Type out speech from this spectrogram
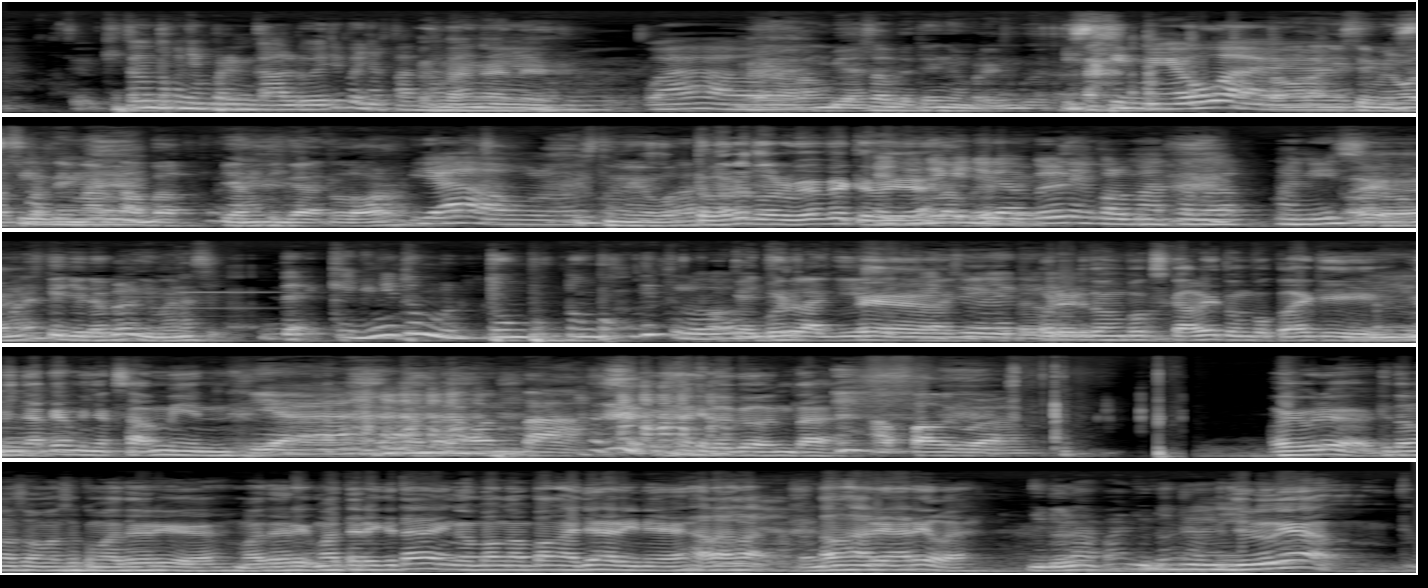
Kita untuk nyamperin kaldo aja banyak Tantangan, tantangannya. ya. Wow. Kayak orang biasa berarti yang nyamperin gue. Istimewa ya. Orang istimewa seperti martabak yang tiga telur. Ya Allah. Istimewa. Telur telur bebek tapi ya. Kejunya keju double yang kalau martabak manis. Kalau manis keju double gimana sih? Da- Kejunya tuh tumpuk-tumpuk gitu loh. Oke, keju lagi, keju Iya. lagi gitu. Udah ditumpuk sekali, tumpuk lagi. Minyaknya minyak samin. Iya, gambarnya onta. Kayak logo onta. Apal gua. Oh ya udah, kita langsung masuk ke materi ya. Materi materi kita yang gampang-gampang aja hari ini ya. Hal-hal Iya. hal hari-hari lah. Judulnya apa? Judulnya? Judulnya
